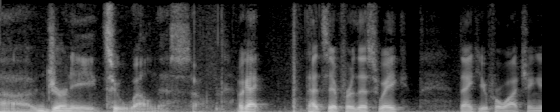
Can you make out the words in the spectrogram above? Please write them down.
uh, journey to wellness. So okay, that's it for this week. Thank you for watching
